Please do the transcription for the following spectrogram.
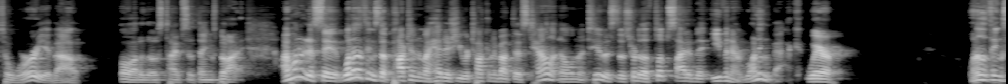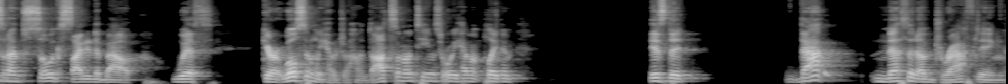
to worry about a lot of those types of things. But I, I wanted to say one of the things that popped into my head as you were talking about this talent element too is the sort of the flip side of it, even at running back, where one of the things that I'm so excited about with Garrett Wilson, we have Jahan Dotson on teams where we haven't played him, is that that method of drafting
